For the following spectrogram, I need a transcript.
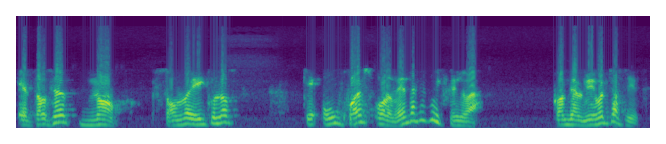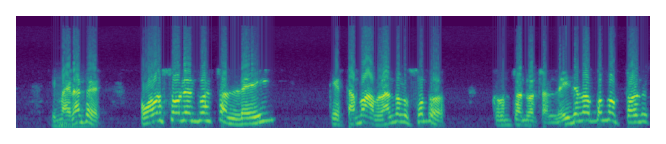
Entonces, no, son vehículos que un juez ordena que se inscriba con el mismo chasis. Imagínate, por sobre nuestra ley que estamos hablando nosotros, contra nuestra ley del automotor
